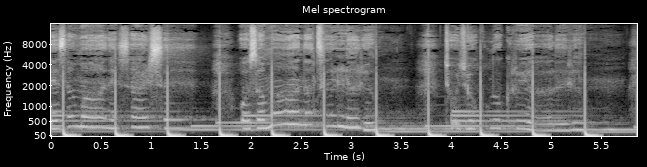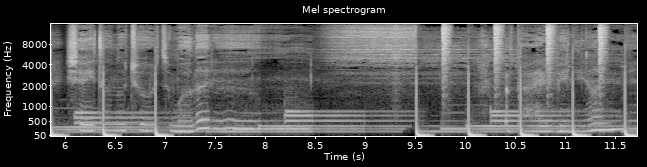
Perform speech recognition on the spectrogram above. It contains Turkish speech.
Ne zaman eserse o zaman hatırlarım. Çocukluk rüyalarım Şeytan uçurtmalarım. Öper beni anne.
